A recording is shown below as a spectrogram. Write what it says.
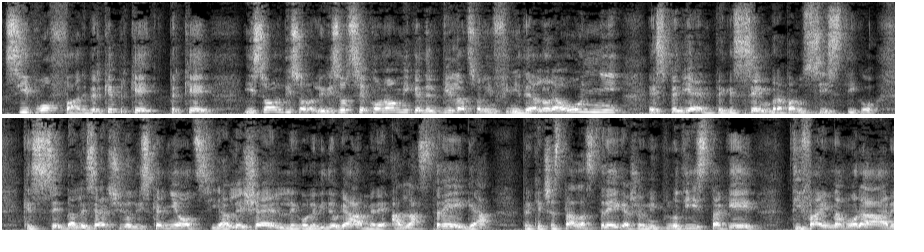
si può fare. Perché? Perché, perché i soldi sono, le risorse economiche del villain sono infinite. Allora ogni espediente che sembra parossistico, che se, dall'esercito di scagnozzi alle celle con le videocamere, alla strega, perché c'è sta la strega, c'è un ipnotista che ti fa innamorare,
